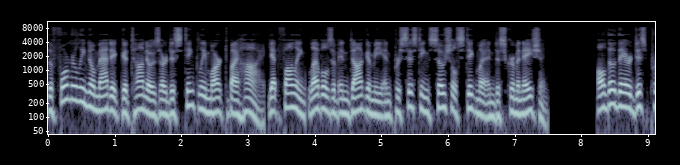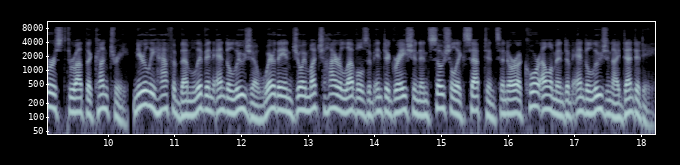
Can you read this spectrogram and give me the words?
The formerly nomadic Gitanos are distinctly marked by high yet falling levels of endogamy and persisting social stigma and discrimination. Although they are dispersed throughout the country, nearly half of them live in Andalusia where they enjoy much higher levels of integration and social acceptance and are a core element of Andalusian identity.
